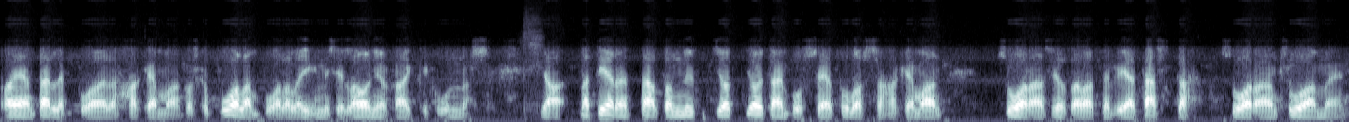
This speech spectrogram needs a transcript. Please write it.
ajan tälle puolelle hakemaan, koska Puolan puolella ihmisillä on jo kaikki kunnossa. Ja mä tiedän, että täältä on nyt jo, joitain busseja tulossa hakemaan suoraan sillä tavalla, että ne vie tästä suoraan Suomeen.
